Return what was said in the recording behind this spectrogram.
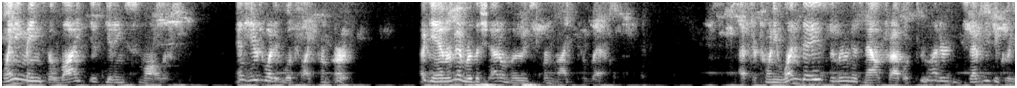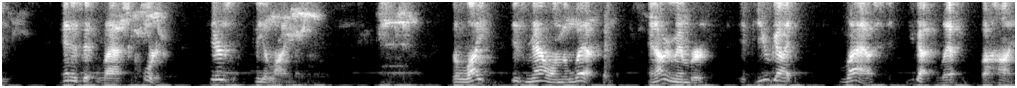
Waning means the light is getting smaller. And here's what it looks like from Earth. Again, remember the shadow moves from right to left. After 21 days, the moon has now traveled 270 degrees and is at last quarter. Here's the alignment. The light is now on the left. And I remember if you got last, you got left behind.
